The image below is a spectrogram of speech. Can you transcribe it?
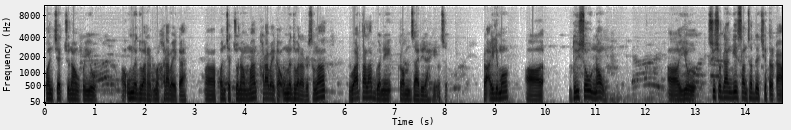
पञ्चायत चुनावको यो उम्मेदवारहरूमा खडा भएका पञ्चायत चुनावमा खडा भएका उम्मेदवारहरूसँग वार्तालाप गर्ने क्रम जारी राखेको छु। र अहिले म दुई सौ नौ यो सिसोडाङ्गी संसदीय क्षेत्रका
